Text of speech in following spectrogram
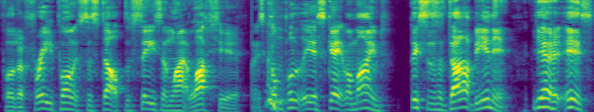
for the three points to start off the season like last year. It's completely escaped my mind. This is a derby, isn't it? Yeah, it is.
